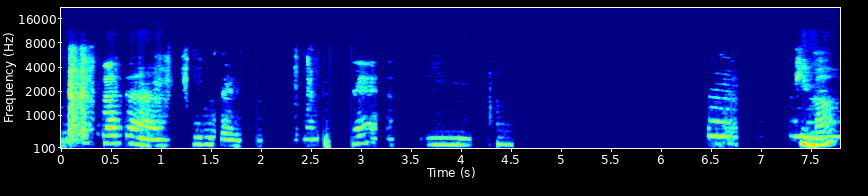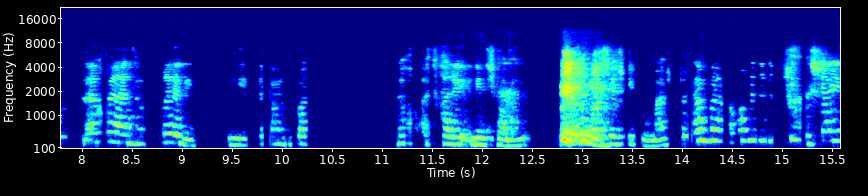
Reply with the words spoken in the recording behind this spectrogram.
בתחילת השיעור הזה, כי מה? לא יכולה, זה מפריע לי. אני כמה דקות, לא צריכה לנשום. לא שיש לי משהו, וגם ברובד הנפשי קשה לי.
